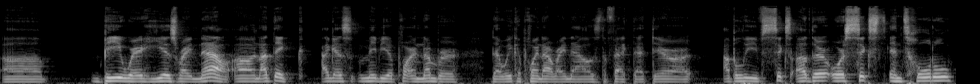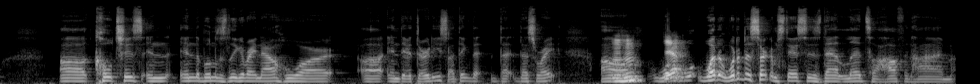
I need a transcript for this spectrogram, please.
uh, be where he is right now. Uh, and I think, I guess, maybe a important number that we could point out right now is the fact that there are I believe six other or six in total uh, coaches in in the Bundesliga right now who are uh, in their 30s. I think that, that that's right. Um, mm-hmm. yeah. What, what what are the circumstances that led to Hoffenheim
